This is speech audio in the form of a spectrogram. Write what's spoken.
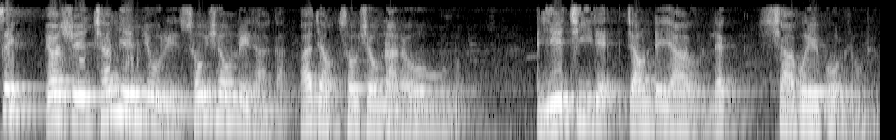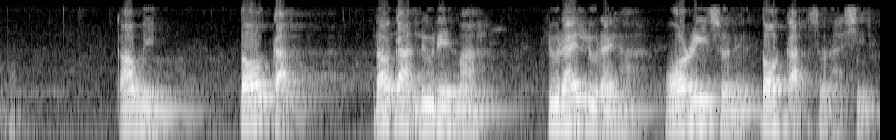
စိတ်ပျော်ရွှင်ချမ်းမြေ့မှုတွေဆုံးရှုံးနေတာကဘာကြောင့်ဆုံးရှုံးတာတော့လို့အရေးကြီးတဲ့အကြောင်းတရားကိုလက်ရှာဖွေဖို့လိုတယ်ပေါ့ကောင်းပြီတောကလောကလူတွေမှာလူတိုင်းလူတိုင်းဟာ worry ဆိုတဲ့တောကဆိုတာရှိတယ်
